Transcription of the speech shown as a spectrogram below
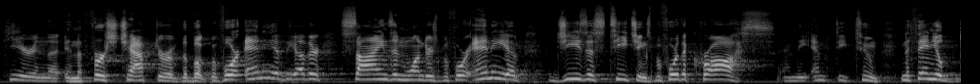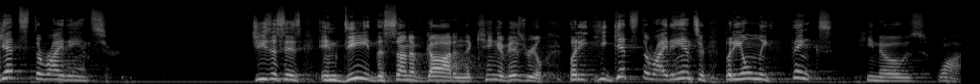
here in the, in the first chapter of the book, before any of the other signs and wonders, before any of Jesus' teachings, before the cross and the empty tomb. Nathanael gets the right answer. Jesus is indeed the Son of God and the King of Israel, but he, he gets the right answer, but he only thinks he knows why.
